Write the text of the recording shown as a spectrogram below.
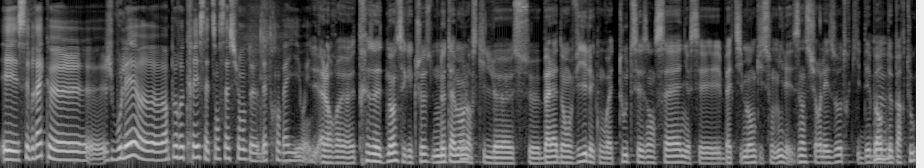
Et c'est vrai que je voulais euh, un peu recréer cette sensation d'être envahi. Oui. Alors, euh, très honnêtement, c'est quelque chose, notamment Mm. lorsqu'il euh, se balade en ville et qu'on voit toutes ces enseignes, ces bâtiments qui sont mis les uns sur les autres, qui débordent Mm. de partout.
